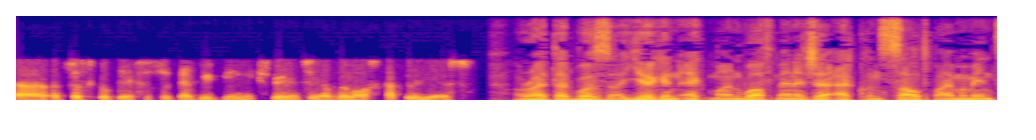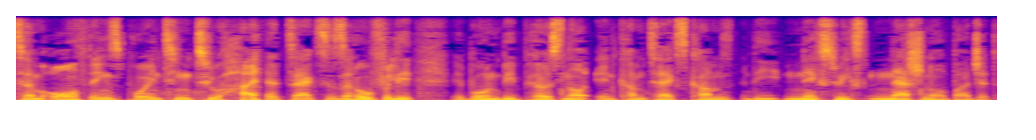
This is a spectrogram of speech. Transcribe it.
uh, a fiscal deficit that we've been experiencing over the last couple of years. All right, that was uh, Jurgen Eckmann, wealth manager at Consult by Momentum. All things pointing to higher taxes, hopefully it won't be personal income tax comes the next week's national budget.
